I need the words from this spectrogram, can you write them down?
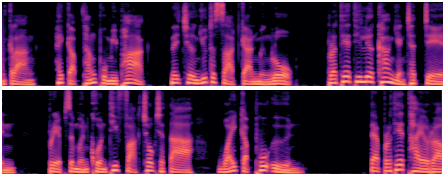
นกลางให้กับทั้งภูมิภาค ในเชิงยุทธศาสตร์การเมืองโลก ประเทศที่เลือกข้างอย่างชัดเจน เปรียบเสมือนคนที่ฝากโชคชะตาไว้กับผู้อื่น แต่ประเทศไทยเรา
